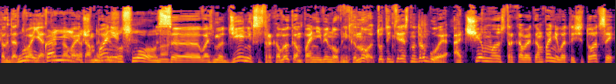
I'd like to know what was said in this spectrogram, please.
когда ну, твоя конечно, страховая компания безусловно. с, возьмет денег со страховой компании виновника. Но тут интересно другое. А чем страховая компания в этой ситуации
